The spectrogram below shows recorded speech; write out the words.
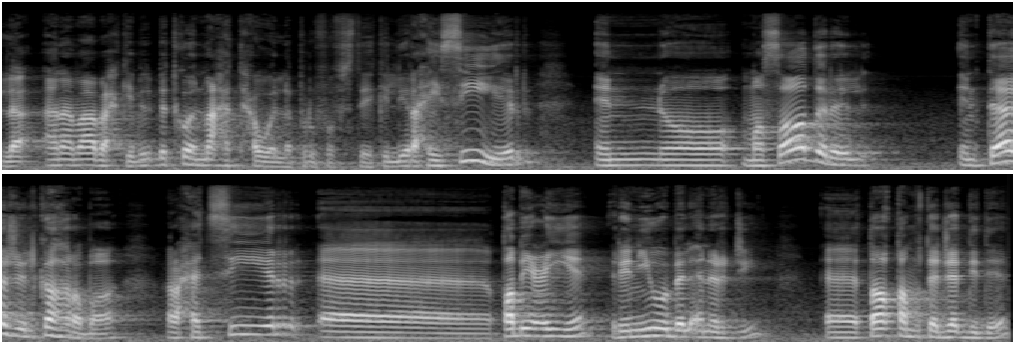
لا أنا ما بحكي. بيتكوين ما حتحول ل proof of stake اللي راح يصير إنه مصادر إنتاج الكهرباء راح تصير آه، طبيعية renewable energy آه، طاقة متجددة.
